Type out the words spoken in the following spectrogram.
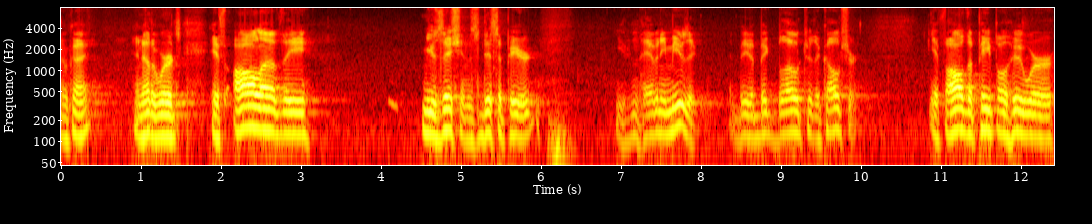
Okay? In other words, if all of the musicians disappeared, you didn't have any music. It'd be a big blow to the culture. If all the people who were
